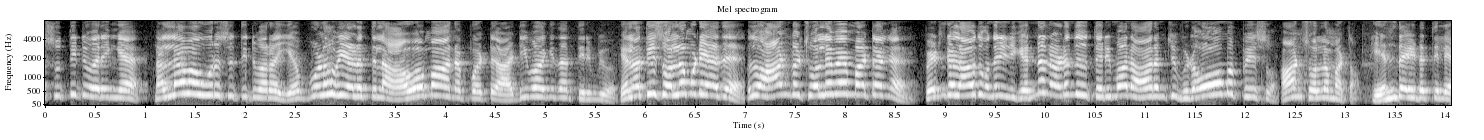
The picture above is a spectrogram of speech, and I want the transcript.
ஊரை சுத்திட்டு வரீங்க. நல்லாவா ஊரை சுத்திட்டு வர? எவ்வளவு இடத்துல அவமானப்பட்டு அடி வாங்கி தான் திரும்பி வரும் எல்லாத்தையும் சொல்ல முடியாது. அதுவும் ஆண்கள் சொல்லவே மாட்டாங்க. பெண்களாவது வந்து இன்னைக்கு என்ன நடந்தது தெரியுமான்னு ஆரம்பிச்சு விடாம பேசும். ஆண் சொல்ல மாட்டான். எந்த இடத்துல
